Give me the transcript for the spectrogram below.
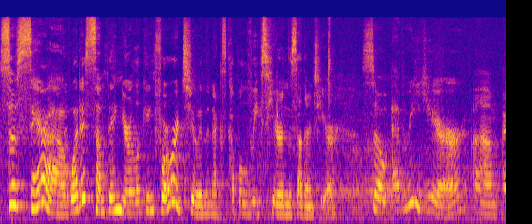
So, Sara, what is something you're looking forward to in the next couple of weeks here in the Southern Tier? So every year, um, I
